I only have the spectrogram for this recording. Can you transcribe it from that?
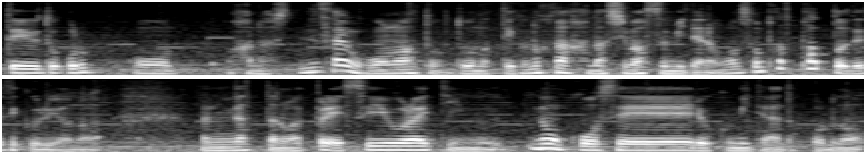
ていうところを話してで最後この後どうなっていくのか話しますみたいなそのパッと出てくるようなになったのはやっぱり SEO ライティングの構成力みたいなところの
